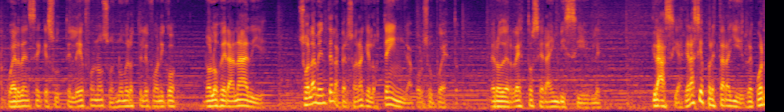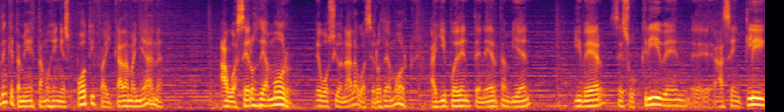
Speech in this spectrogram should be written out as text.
Acuérdense que sus teléfonos, sus números telefónicos no los verá nadie, solamente la persona que los tenga, por supuesto, pero de resto será invisible. Gracias, gracias por estar allí. Recuerden que también estamos en Spotify cada mañana. Aguaceros de Amor, devocional Aguaceros de Amor. Allí pueden tener también y ver, se suscriben, eh, hacen clic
